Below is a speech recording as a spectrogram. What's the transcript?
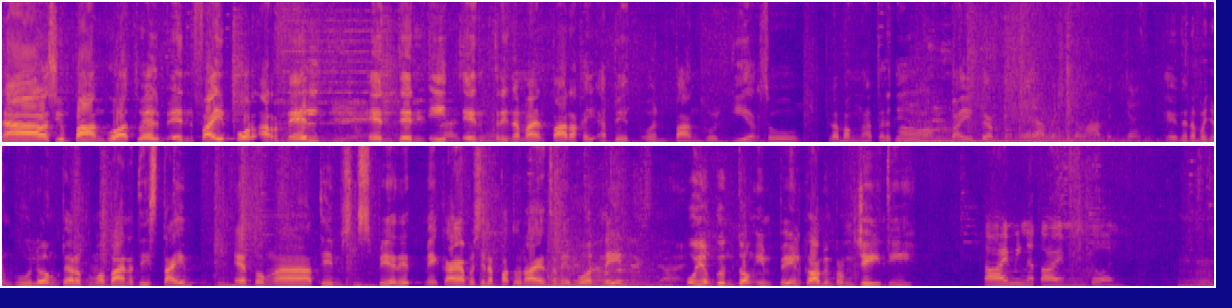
Naaras yung Pango ha. 12 and 5 for Arnel. And then 8 and 3 naman para kay Abed on Pango gear. So, lamang nga talaga yung Oo. Viper, no? Hirapan siya lumapit dyan. Ayan na naman yung gulong, pero bumaba na this time. Etong ah, Team Spirit, may kaya pa silang patunayan sa may bot lane. Uy, yung gundong impale coming from JD. Timing na timing doon. Mm.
